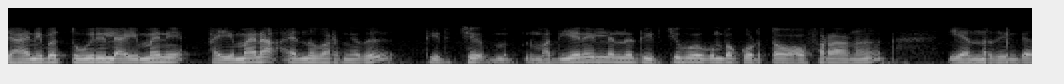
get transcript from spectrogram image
ജാനിബത്തൂരിൽ ഐമന് ഐമന എന്ന് പറഞ്ഞത് തിരിച്ച് മദിയനിൽ നിന്ന് തിരിച്ചു പോകുമ്പോൾ കൊടുത്ത ഓഫറാണ് എന്നതിന്റെ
